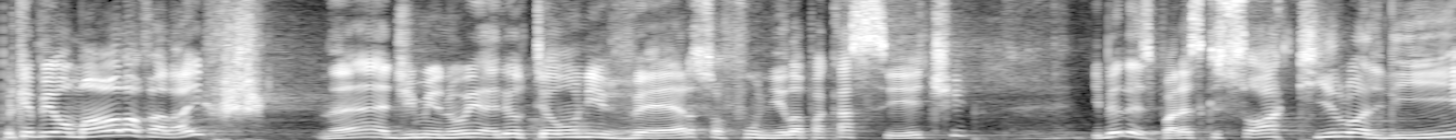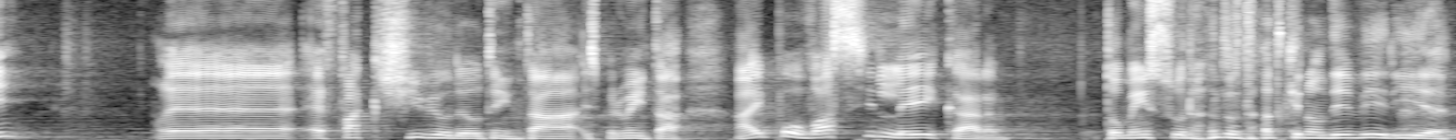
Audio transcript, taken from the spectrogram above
Porque bem ou mal ela vai lá e né, diminui ali o teu universo, afunila pra cacete. E beleza, parece que só aquilo ali é, é factível de eu tentar experimentar. Aí, pô, vacilei, cara. Tô mensurando o dado que não deveria.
